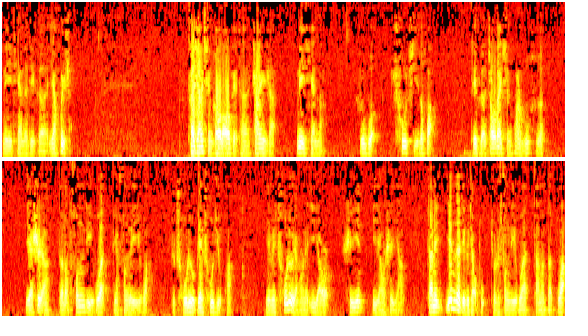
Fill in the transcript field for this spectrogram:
那一天的这个宴会上，他想请高老给他占一占，那天呢，如果出席的话，这个招待情况如何？也是啊，得到封地官变封了一卦，就初六变初九啊，因为初六爻呢一爻是阴，一爻是阳。站在阴的这个角度，就是封地官，咱们本卦；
